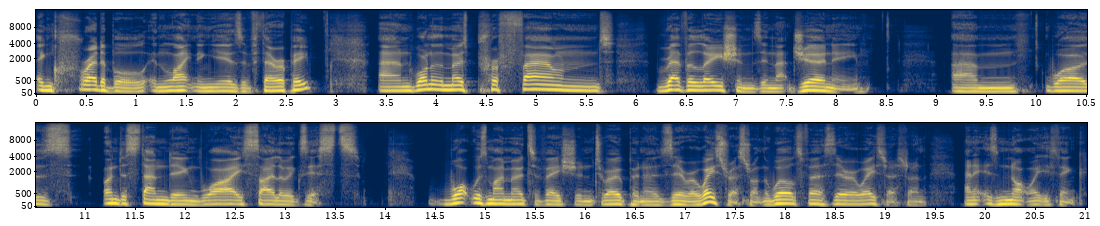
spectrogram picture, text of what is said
incredible, enlightening years of therapy, and one of the most profound revelations in that journey um, was understanding why Silo exists. What was my motivation to open a zero waste restaurant, the world's first zero waste restaurant? And it is not what you think.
